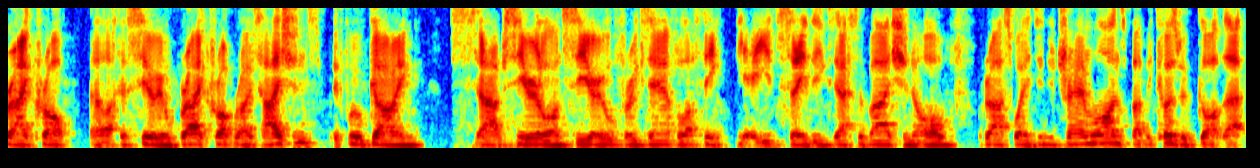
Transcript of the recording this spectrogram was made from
break crop, uh, like a cereal break crop rotations. If we are going um, cereal on cereal, for example, I think yeah you'd see the exacerbation of grass weeds in your tram lines. But because we've got that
